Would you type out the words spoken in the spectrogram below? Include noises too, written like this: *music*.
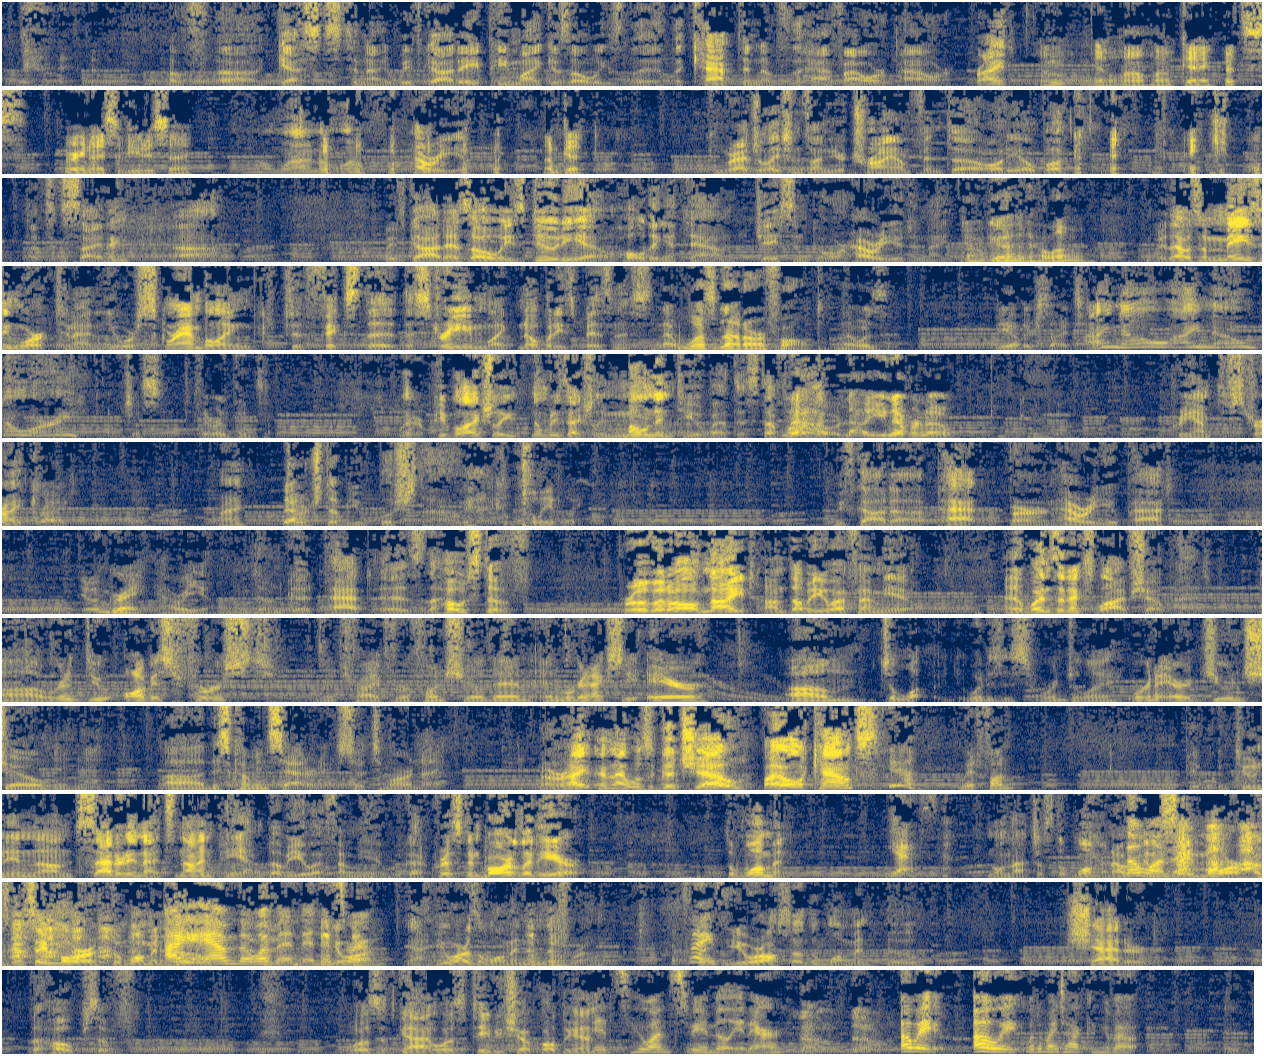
of uh, guests tonight. We've got AP Mike as always, the the captain of the half hour power, right? Um, yeah, well, okay. That's very nice of you to say. Well, well, I know. Well, how are you? *laughs* I'm good. Congratulations on your triumphant uh, audio book. *laughs* Thank you. That's exciting. Uh, we've got, as always, Dudio holding it down. Jason Gore, how are you tonight? I'm good. Hello. That was amazing work tonight. You were scrambling to fix the, the stream like nobody's business. That was not our fault. That was the other side's fault. I know, I know. Don't worry. I'm just clearing things up. Wait, are people actually? Nobody's actually moaning to you about this stuff. are No, no, you never know. they? Preemptive strike, Right. right? Yeah. George W. Bush style. *laughs* Completely. We've got uh, Pat Byrne. How are you, Pat? Doing great. How are you? I'm doing good. Pat is the host of Prove It All Night on WFMU. And when's the next live show, Pat? Uh, we're gonna do August first. We're gonna try for a fun show then, and we're gonna actually air um, July. What is this? We're in July. We're gonna air a June show uh, this coming Saturday. So tomorrow night. All right, and that was a good show by all accounts. Yeah, we had fun. People can tune in on Saturday nights, 9 p.m. WFMU. We've got Kristen Bartlett here, the woman. Yes. Well, not just the woman. I was going to say more. I was going to say more. The woman *laughs* who I am the woman in this you room. are. Yeah, you are the woman in this room. *laughs* That's nice. But you are also the woman who shattered the hopes of. What was it? Guy? What was the TV show called again? It's Who Wants to Be a Millionaire. No, no. Oh wait. Oh wait. What am I talking about?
